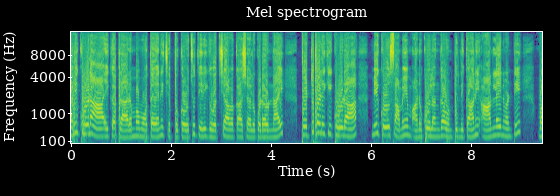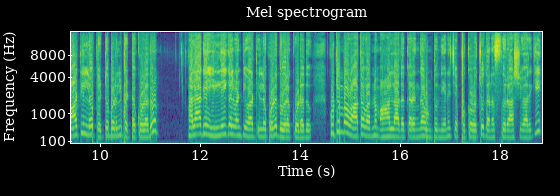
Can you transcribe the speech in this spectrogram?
అవి కూడా ఇక ప్రారంభమవుతాయని చెప్పుకోవచ్చు. తిరిగి వచ్చే అవకాశాలు కూడా ఉన్నాయి. పెట్టుబడికి కూడా మీకు సమయం అనుకూలంగా ఉంటుంది. కానీ ఆన్లైన్ వంటి వాటిల్లో పెట్టుబడులు పెట్టకూడదు. అలాగే ఇల్లీగల్ వంటి వాటిల్లో కూడా దూరకూడదు. కుటుంబ వాతావరణం ఆహ్లాదకరంగా ఉంటుంది అని చెప్పుకోవచ్చు ధనస్సు రాశి వారికి.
